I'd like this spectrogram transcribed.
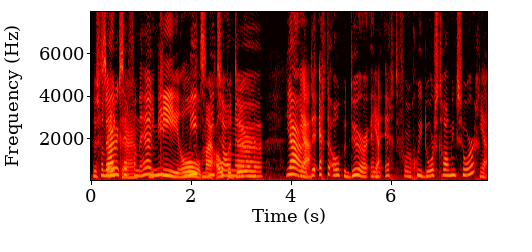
Dus vandaar dat ik zeg van hè, niet, niet, maar niet open deur. Uh, ja, de echte open deur en echt voor een goede doorstroming zorgt. Ja.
